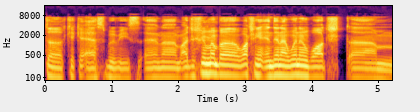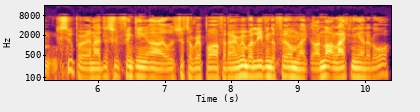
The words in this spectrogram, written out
the Kick Ass movies, and um, I just remember watching it, and then I went and watched um Super, and I just was thinking, uh, it was just a rip off, and I remember leaving the film like uh, not liking it at all.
